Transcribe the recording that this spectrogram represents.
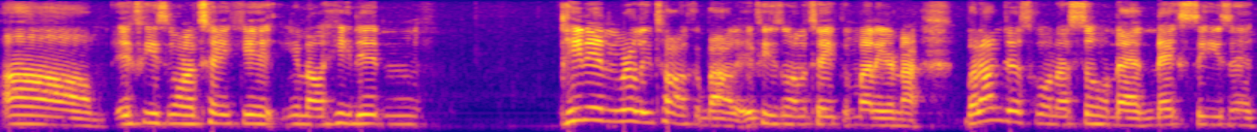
um if he's gonna take it, you know, he didn't he didn't really talk about it if he's going to take the money or not. But I'm just going to assume that next season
